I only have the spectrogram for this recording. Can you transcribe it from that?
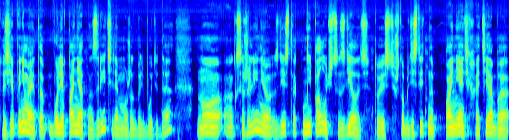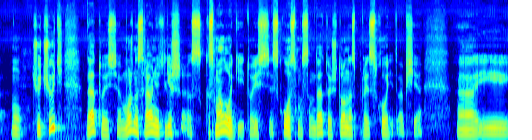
То есть я понимаю, это более понятно зрителям, может быть, будет, да, но, э, к сожалению, здесь так не получится сделать. То есть, чтобы действительно понять хотя бы, ну, чуть-чуть, да, то есть можно сравнивать лишь с космологией, то есть с космосом, да, то есть что у нас происходит вообще. И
